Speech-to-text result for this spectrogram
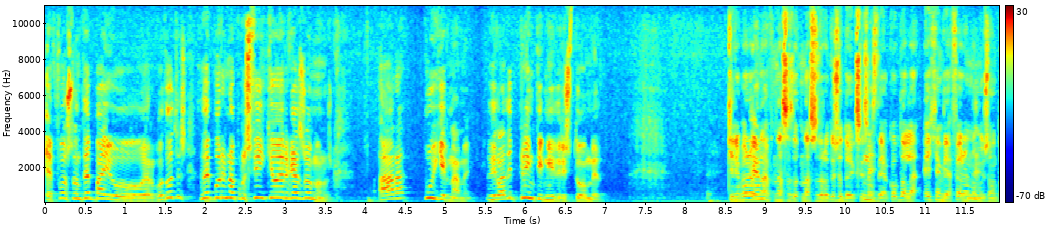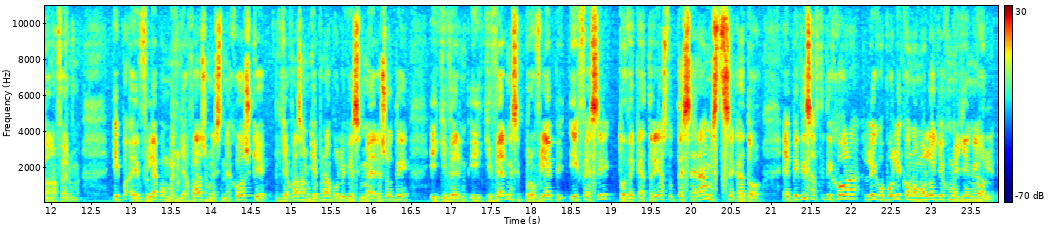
Εφόσον δεν πάει ο εργοδότης δεν μπορεί να προσφύγει και ο εργαζόμενος. Άρα πού γυρνάμε; Δηλαδή πριν την ίδρυση του ΟΜΕΔ. Κύριε Πρόεδρε, Ένα... να, να, να σας ρωτήσω το εξής, ναι. σας διακόπτω, αλλά έχει ενδιαφέρον νομίζω ναι. να το αναφέρουμε. Είπα, ε, βλέπουμε, διαβάζουμε συνεχώς και διαβάζαμε και πριν από λίγες ημέρες ότι η, κυβέρ, η κυβέρνηση προβλέπει ύφεση το 2013 στο 4,5%. Επειδή σε αυτή τη χώρα λίγο πολύ οικονομολόγοι έχουμε γίνει όλοι.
